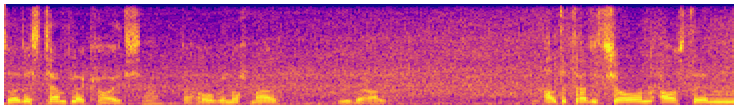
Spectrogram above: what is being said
So, das Templerkreuz, ja. da oben nochmal, überall. Eine alte Tradition aus den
